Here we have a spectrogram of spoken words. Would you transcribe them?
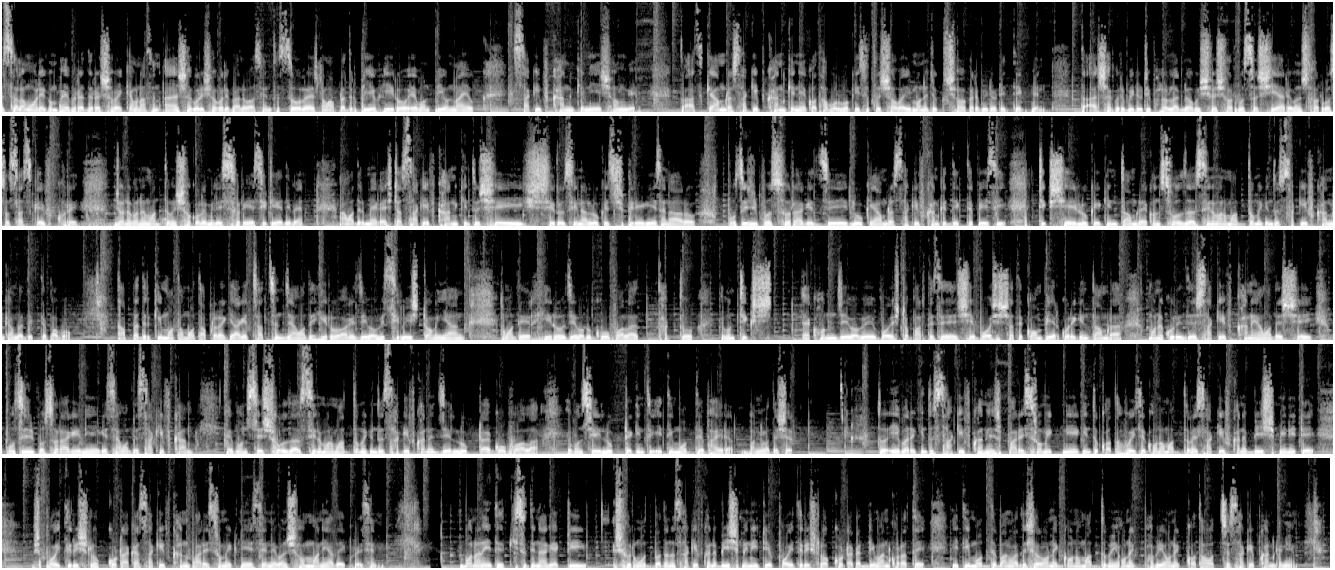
আসসালামু আলাইকুম ভাই ব্রাদাররা, সবাই কেমন আছেন? আশা করি সকলে ভালো আছেন। তো চলে আসলাম আপনাদের প্রিয় হিরো এবং প্রিয় নায়ক সাকিব খানকে নিয়ে সঙ্গে। আজকে আমরা সাকিব খানকে নিয়ে কথা বলব কিছু তো সবাই মনোযোগ সহকারে ভিডিওটি দেখবেন। তো আশা করি ভিডিওটি ভালো লাগলে অবশ্যই সর্বোচ্চ শেয়ার এবং সর্বোচ্চ সাবস্ক্রাইব করে জনগণের মাধ্যমে সকলে মিলে ছড়িয়ে ছিটিয়ে দিবেন। আমাদের মেগা স্টার সাকিব খান কিন্তু সেই শিরোসিনা লুকে ফিরে গিয়েছেন। আরও পঁচিশ বছর আগে যে লুকে আমরা সাকিব খানকে দেখতে পেয়েছি, ঠিক সেই লুকে কিন্তু আমরা এখন সোলজার সিনেমার মাধ্যমে কিন্তু সাকিব খানকে আমরা দেখতে পাবো। তা আপনাদের কি মতামত? আপনারা কি আগে চাচ্ছেন যে আমাদের হিরো আগে যেভাবে ছিল স্ট্রং, ইয়াং, আমাদের হিরো যেভাবে গোপালা থাকতো এবং ঠিক এখন যেভাবে বয়সটা বাড়তেছে, সে বয়সের সাথে কম্পেয়ার করে কিন্তু আমরা মনে করি যে সাকিব খানে আমাদের সেই পঁচিশ বছর আগে নিয়ে গেছে আমাদের সাকিব খান। এবং সেই সোলজার সিনেমার মাধ্যমে কিন্তু সাকিব খানের যে লুকটা গোপওয়ালা এবং সেই লুকটা কিন্তু ইতিমধ্যে ভাইরাল বাংলাদেশের। তো এবারে কিন্তু সাকিব খানের পারিশ্রমিক নিয়ে কিন্তু কথা হয়েছে গণমাধ্যমে। সাকিব খানে বিশ মিনিটে পঁয়ত্রিশ লক্ষ টাকা সাকিব খান পারিশ্রমিক নিয়েছেন এবং সম্মানী আদায় করেছেন। বনানীতে কিছুদিন আগে একটি শোরুম উদ্বোধনে সাকিব খানে বিশ মিনিটে পঁয়ত্রিশ লক্ষ টাকার ডিমান্ড করাতে ইতিমধ্যে বাংলাদেশের অনেক গণমাধ্যমে অনেকভাবে অনেক কথা হচ্ছে সাকিব খানকে নিয়ে।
